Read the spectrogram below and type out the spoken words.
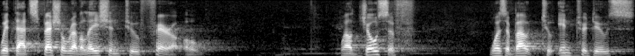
with that special revelation to Pharaoh. Well, Joseph was about to introduce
